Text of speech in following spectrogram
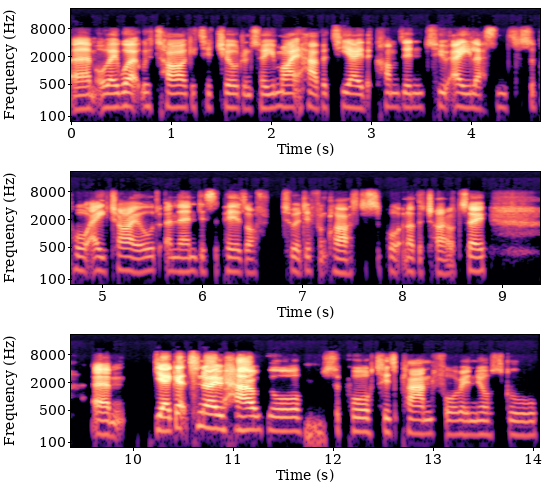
um, or they work with targeted children. So you might have a TA that comes into a lesson to support a child and then disappears off to a different class to support another child. So um, yeah, get to know how your support is planned for in your school.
